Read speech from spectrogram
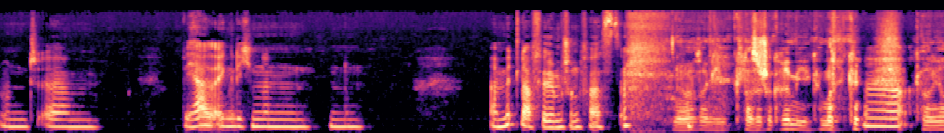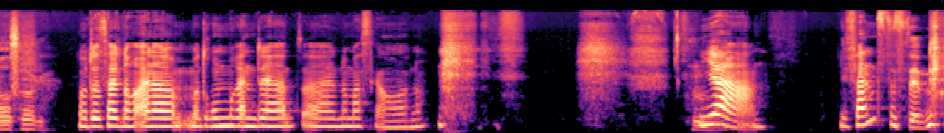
und ähm, ja, eigentlich ein, ein Ermittlerfilm schon fast. Ja, ist eigentlich ein klassischer Krimi, kann man ja. kann man ja auch sagen. Nur dass halt noch einer mit rumrennt, der hat äh, eine Maske auf, ne? Hm. Ja. Wie fandst du es denn?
